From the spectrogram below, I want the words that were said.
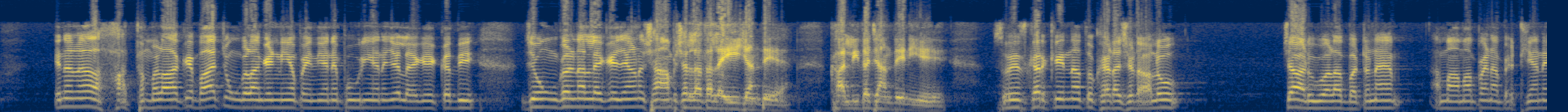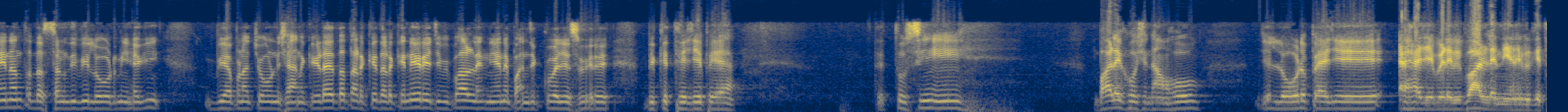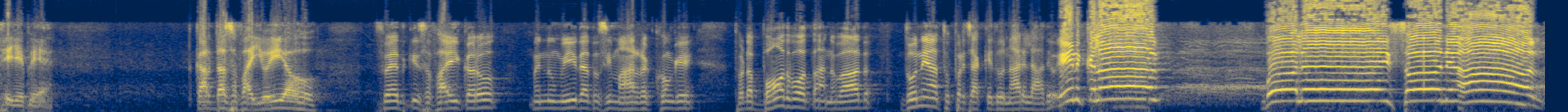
ਇਹਨਾਂ ਨਾਲ ਹੱਥ ਮਿਲਾ ਕੇ ਬਾਅਦ ਚ ਉਂਗਲਾਂ ਗਿਣਨੀਆਂ ਪੈਂਦੀਆਂ ਨੇ, ਪੂਰੀਆਂ ਨੇ ਜੇ ਲੈ ਗਏ ਕਦੀ ਜੇ ਉਂਗਲ ਨਾਲ ਲੈ ਕੇ ਜਾਣ, ਸ਼ਾਮ ਛੱਲਾ ਤਾਂ ਲਈ ਜਾਂਦੇ ਆ। ਖਾਲੀ ਤਾਂ ਜਾਂਦੇ ਨਹੀਂ ਇਹ। ਸੋ ਇਸ ਕਰਕੇ ਇਹਨਾਂ ਤੋਂ ਖੜਾ ਛਡਾ ਲਓ। ਝਾੜੂ ਵਾਲਾ ਬਟਨ ਹੈ। ਆ ਮਾਮਾ ਭੈਣਾਂ ਬੈਠੀਆਂ ਨੇ, ਇਹਨਾਂ ਨੂੰ ਤਾਂ ਦੱਸਣ ਦੀ ਵੀ ਲੋੜ ਨਹੀਂ ਹੈਗੀ ਵੀ ਆਪਣਾ ਚੋਣ ਨਿਸ਼ਾਨ ਕਿਹੜਾ ਹੈ। ਤਾਂ ਤੜਕੇ ਤੜਕੇ ਹਨੇਰੇ 'ਚ ਵੀ ਭਾਲ ਲੈਂਦੀਆਂ ਨੇ 5 ਵਜੇ ਸਵੇਰੇ ਵੀ ਕਿੱਥੇ ਜੇ ਪਿਆ। ਤੇ ਤੁਸੀਂ ਬਾਲੇ ਖੁਸ਼ ਨਾ ਹੋ, ਜੇ ਲੋੜ ਪੈ ਜੇ, ਇਹੋ ਜਿਹੇ ਵੇਲੇ ਵੀ ਭਾਲ ਲੈਂਦੀਆਂ ਨੇ ਵੀ ਕਿੱਥੇ ਜੇ ਪਿਆ। ਕਰਦਾ ਸਫ਼ਾਈ ਹੋਈ ਆ ਉਹ। ਸਵੇਤ ਕੀ ਸਫ਼ਾਈ ਕਰੋ, ਮੈਨੂੰ ਉਮੀਦ ਹੈ ਤੁਸੀਂ ਮਾਨ ਰੱਖੋਗੇ। ਤੁਹਾਡਾ ਬਹੁਤ ਬਹੁਤ ਧੰਨਵਾਦ। ਦੋਨੇ ਹੱਥ ਉੱਪਰ ਚੱਕ ਕੇ ਦੋ ਨਾਰੇ ਲਾ ਦਿਓ। ਇਨਕਲਾਬ! ਬੋਲੇ ਸੋਨਿਹਾਲ।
